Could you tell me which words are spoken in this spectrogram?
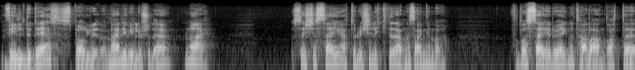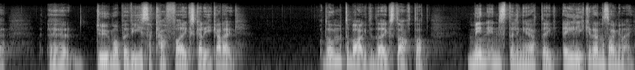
Vil du det? spør de da. Nei, de vil jo ikke det. Nei. Så ikke si at du ikke likte denne sangen, da. For da sier du egentlig til alle andre at eh, du må bevise hvorfor jeg skal like deg. Og Da er vi tilbake til der jeg starta. Min innstilling er at jeg, jeg, liker denne sangen, jeg.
